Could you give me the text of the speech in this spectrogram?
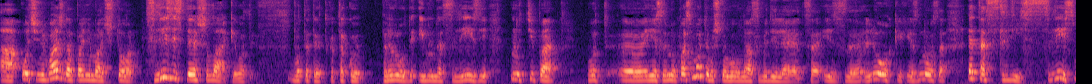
А очень важно понимать, что слизистые шлаки, вот, вот этой такой природы именно слизи, ну типа вот э, если мы посмотрим, что у нас выделяется из э, легких, из носа, это слизь. Слизь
